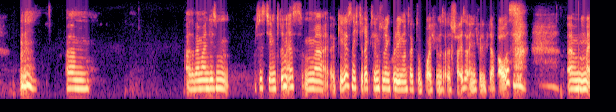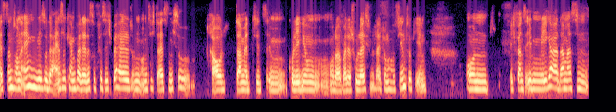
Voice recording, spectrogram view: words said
ähm, also wenn man in diesem System drin ist, man geht jetzt nicht direkt hin zu den Kollegen und sagt so, boah, ich finde das alles scheiße, eigentlich will ich wieder raus. ähm, man ist dann schon irgendwie so der Einzelkämpfer, der das so für sich behält und, und sich da jetzt nicht so traut, damit jetzt im Kollegium oder bei der Schulleitung hausieren zu gehen. Und ich fand es eben mega, damals den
